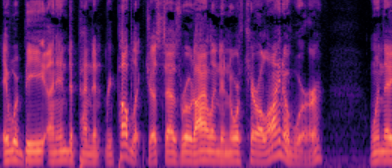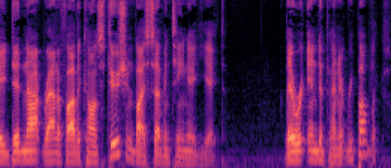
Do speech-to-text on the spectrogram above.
It would be an independent republic, just as Rhode Island and North Carolina were when they did not ratify the Constitution by 1788. They were independent republics.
